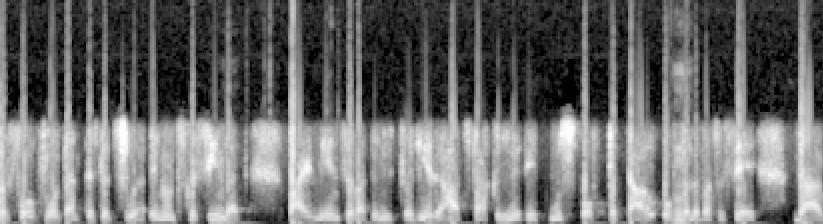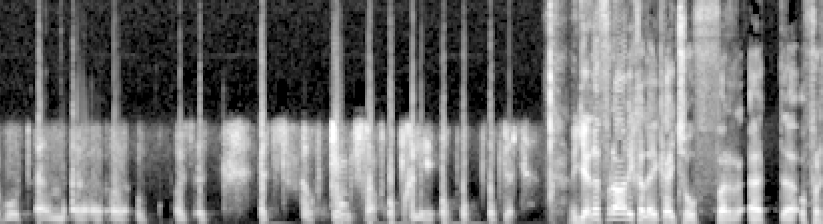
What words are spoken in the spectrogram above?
vervolg word dan is dit so en ons gesien dat baie mense wat in die verlede hartspraak gedoen het, moes of betaal of hmm. hulle was gesê daar word 'n um, uh, uh, uh, is tronkstraf opgelê op op op dit. Julle vra die gelykheidshof vir 'n uh, of vir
